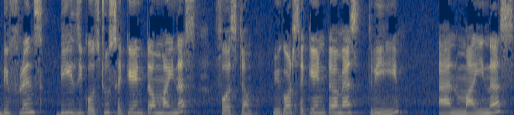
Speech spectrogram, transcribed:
Difference d is equals to second term minus first term. We got second term as 3 and minus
